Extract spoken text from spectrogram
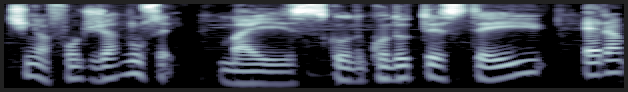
tinha fonte já, não sei. Mas quando, quando eu testei, era,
